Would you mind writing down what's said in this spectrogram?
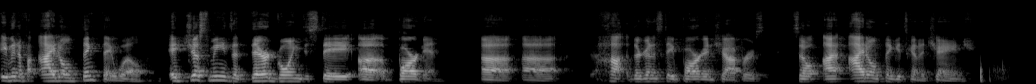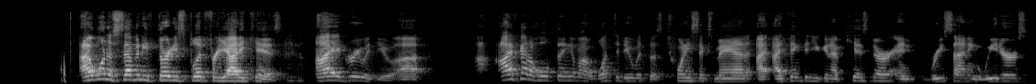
even if I don't think they will. It just means that they're going to stay uh, bargain. Uh, uh, they're going to stay bargain shoppers. So I, I don't think it's going to change. I want a 70 30 split for Yadi Kids. I agree with you. Uh, I've got a whole thing about what to do with this 26 man. I, I think that you can have Knizner and re signing Wieters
